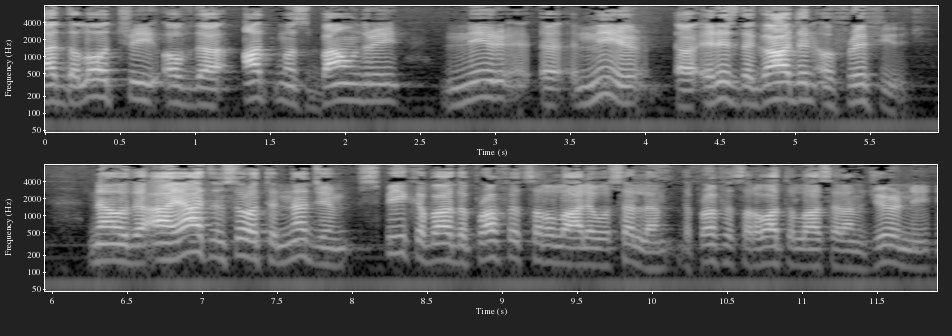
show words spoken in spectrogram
at the lote tree of the utmost boundary near, uh, near uh, it is the garden of refuge. Now the ayat in Surah Al-Najm speak about the Prophet ﷺ, the Prophet ﷺ's journey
